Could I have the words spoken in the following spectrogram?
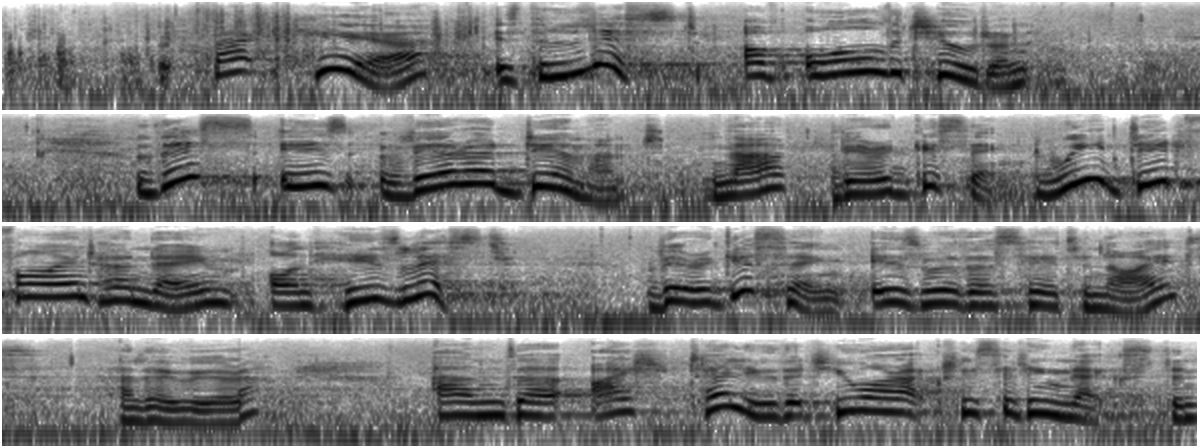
But back here is the list of all the children. This is Vera Diamant, now Vera Gissing. We did find her name on his list. Vera Gissing is with us here tonight. Hello, Vera. And uh, I should tell you that you are actually sitting next to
